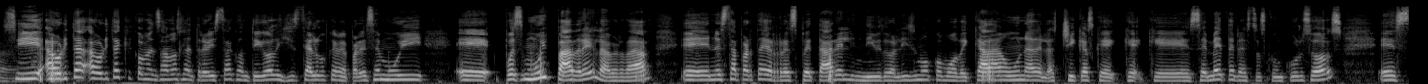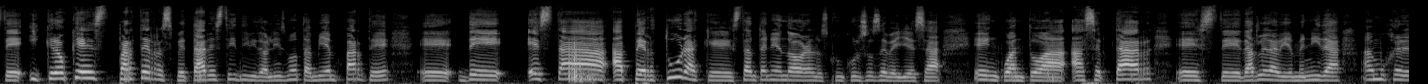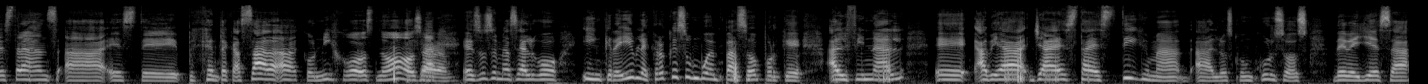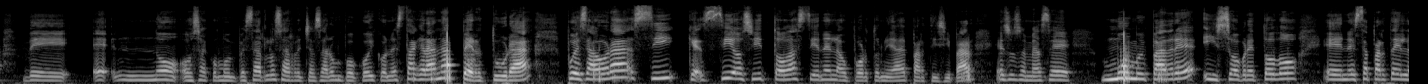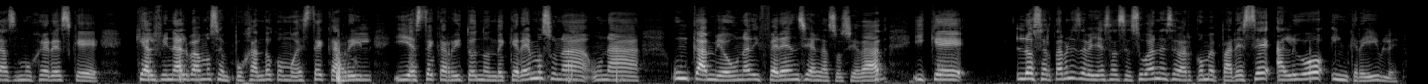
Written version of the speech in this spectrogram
Sí, ahorita, ahorita que comenzamos la entrevista contigo dijiste algo que me parece muy, eh, pues muy padre, la verdad, eh, en esta parte de respetar el individualismo como de cada una de las chicas que, que, que se meten a estos concursos, este, y creo que es parte de respetar este individualismo también parte eh, de esta apertura que están teniendo ahora los concursos de belleza en cuanto a aceptar, este, darle la bienvenida a mujeres trans, a este gente casada, con hijos, ¿no? O sea, eso se me hace algo increíble. Creo que es un buen paso porque al final eh, había ya esta estigma a los concursos de belleza de eh, no, o sea, como empezarlos a rechazar un poco y con esta gran apertura, pues ahora sí que sí o sí todas tienen la oportunidad de participar. Eso se me hace muy, muy padre y sobre todo en esta parte de las mujeres que, que al final vamos empujando como este carril y este carrito en donde queremos una, una, un cambio, una diferencia en la sociedad y que los certámenes de belleza se suban a ese barco me parece algo increíble.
